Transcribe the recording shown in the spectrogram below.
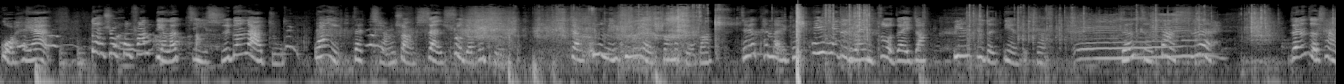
过黑暗。洞穴后方点了几十根蜡烛，光影在墙上闪烁个不停，像忽明忽灭中的火光。杰克看到一个黑黑的人影坐在一张编织的垫子上。忍者大师，忍者上，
